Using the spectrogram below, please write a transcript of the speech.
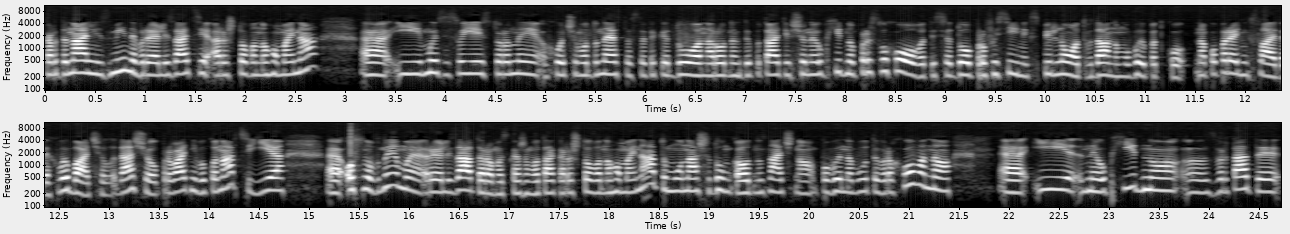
кардинальні зміни в реалізації арештованого майна. Е, І ми зі своєї сторони хочемо донести все таки до народних депутатів, що необхідно прислуховуватися до професійних спільнот в даному випадку. На попередніх слайдах ви бачили, да, що приватні виконавці є е, основними реалізаторами, скажімо так, арештованого майна. Тому наша думка однозначно повинна бути врахована. Е, І необхідно звертати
